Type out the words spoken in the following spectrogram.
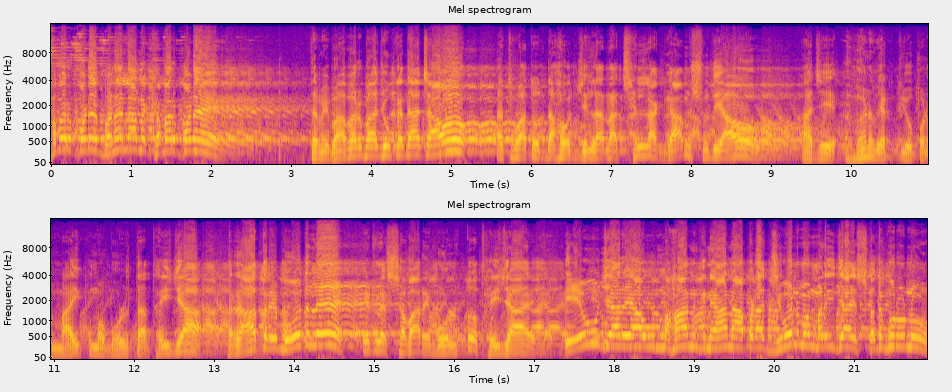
ખબર પડે ભણેલાને ખબર પડે. તમે બાબર બાજુ કદાચ આવો. અથવા તો દાહોદ જિલ્લાના છેલ્લા ગામ સુધી આવો. આજે અભણ વ્યક્તિઓ પણ માઇકમાં બોલતા થઈ જા. રાત્રે બોધ લે, એટલે સવારે બોલતો થઈ જાય. એવું જ્યારે આવું મહાન જ્ઞાન આપણા જીવનમાં મળી જાય સદગુરુનું,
